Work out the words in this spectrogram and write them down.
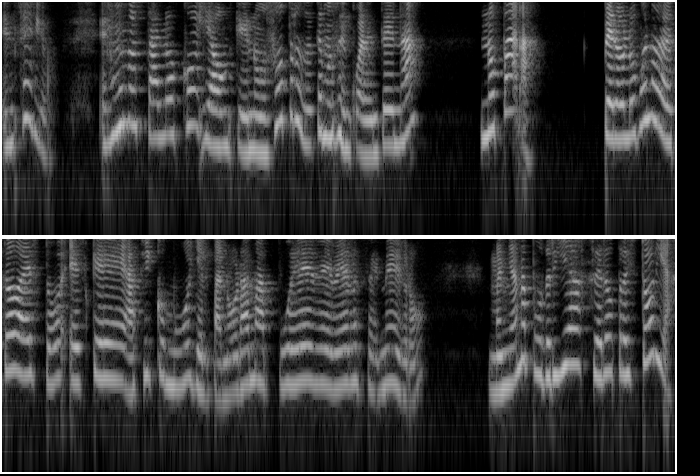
En serio, el mundo está loco y aunque nosotros estemos en cuarentena, no para. Pero lo bueno de todo esto es que así como hoy el panorama puede verse negro, mañana podría ser otra historia.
